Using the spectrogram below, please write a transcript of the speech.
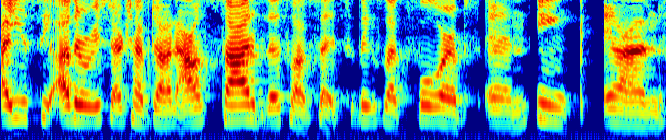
I use the other research I've done outside of those websites, so things like Forbes and Inc. and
